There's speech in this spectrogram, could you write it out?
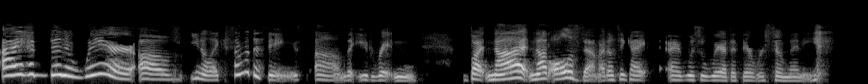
I had been aware of, you know, like some of the things um, that you'd written, but not not all of them. I don't think I, I was aware that there were so many.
